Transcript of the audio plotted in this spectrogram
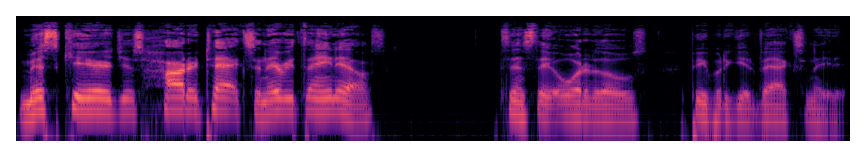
miscarriages, heart attacks, and everything else since they ordered those people to get vaccinated.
